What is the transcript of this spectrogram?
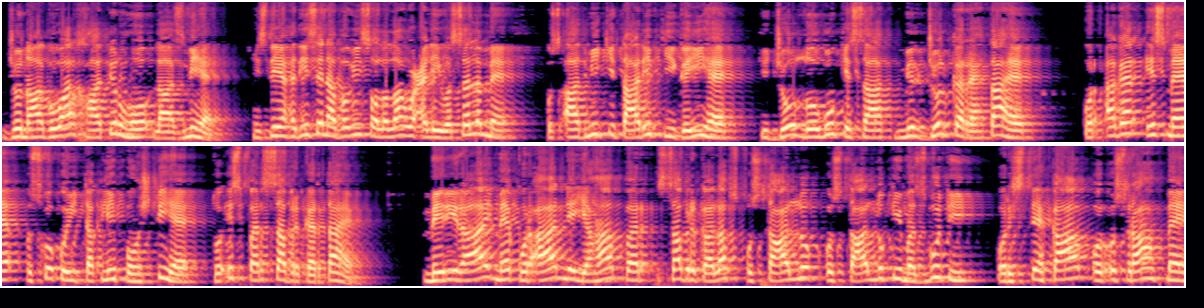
جو ناگوار خاطر ہو لازمی ہے۔ اس لیے حدیث نبوی صلی اللہ علیہ وسلم میں اس آدمی کی تعریف کی گئی ہے کہ جو لوگوں کے ساتھ مل جل کر رہتا ہے، اور اگر اس میں اس کو کوئی تکلیف پہنچتی ہے، تو اس پر صبر کرتا ہے۔ میری رائے میں قرآن نے یہاں پر صبر کا لفظ اس تعلق اس تعلق کی مضبوطی اور استحکام اور اس راہ میں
